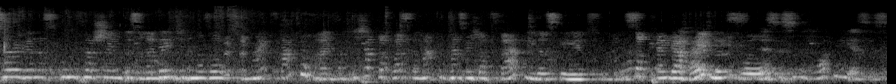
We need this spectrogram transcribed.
sorry, wenn das unverschämt ist. Und dann denke ich immer so, nein, frag doch einfach. Ich habe doch was gemacht, du kannst mich doch fragen, wie das geht. Das ist doch kein Geheimnis so. Es ist ein Hobby, es ist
